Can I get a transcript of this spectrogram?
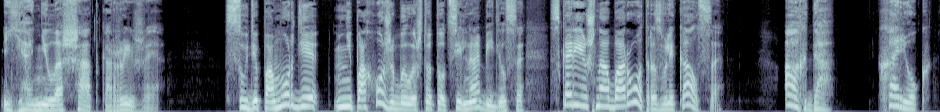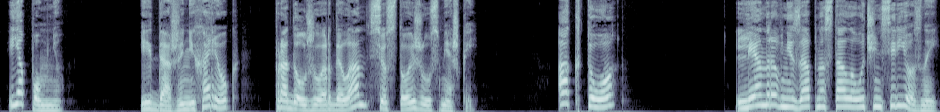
«Я не лошадка, рыжая. Судя по морде, не похоже было, что тот сильно обиделся. Скорее уж наоборот, развлекался. «Ах, да, хорек, я помню». «И даже не хорек», — продолжил Арделан все с той же усмешкой. «А кто?» Ленра внезапно стала очень серьезной.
